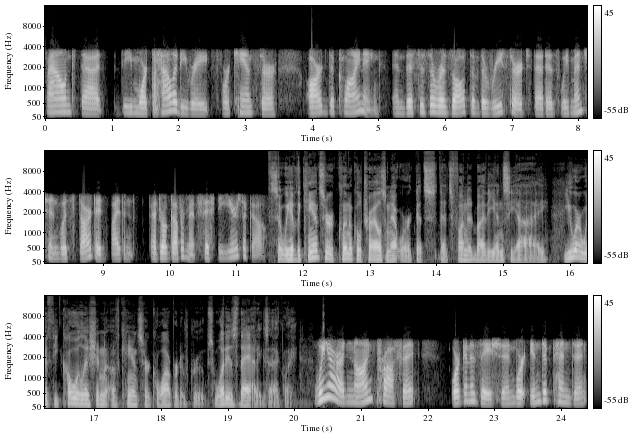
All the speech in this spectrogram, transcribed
found that the mortality rates for cancer are declining. And this is a result of the research that, as we mentioned, was started by the federal government 50 years ago. So we have the Cancer Clinical Trials Network that's that's funded by the NCI. You are with the Coalition of Cancer Cooperative Groups. What is that exactly? We are a nonprofit organization. We're independent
